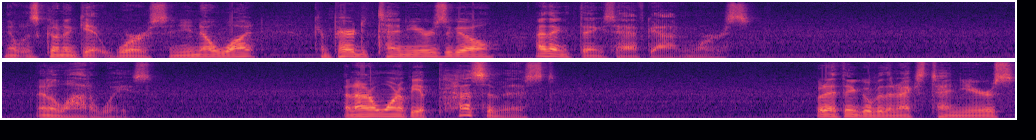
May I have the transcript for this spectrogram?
and it was going to get worse. And you know what? Compared to 10 years ago, I think things have gotten worse in a lot of ways. And I don't want to be a pessimist, but I think over the next 10 years,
